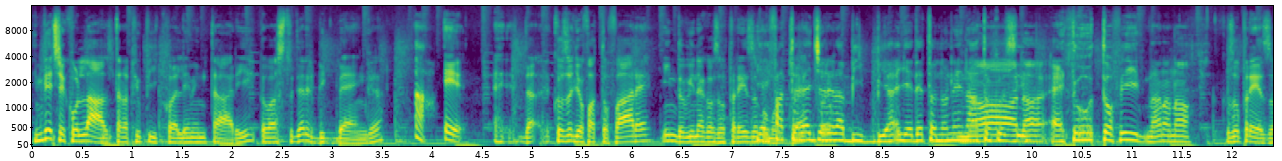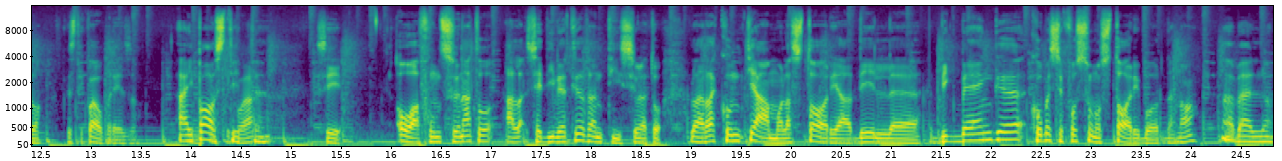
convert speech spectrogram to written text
Invece con l'altra, la più piccola, elementari, doveva studiare il Big Bang. Ah. E eh, da, cosa gli ho fatto fare? Indovina cosa ho preso? Gli hai fatto oggetto? leggere la Bibbia, gli hai detto non è no, nato così. No, è tutto finto. No, no, no. Cosa ho preso? Questi qua ho preso. Hai post-it? Sì. Oh, ha funzionato, alla, si è divertito tantissimo. Ha detto, allora raccontiamo la storia del Big Bang come se fosse uno storyboard, no? Ah, bello.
